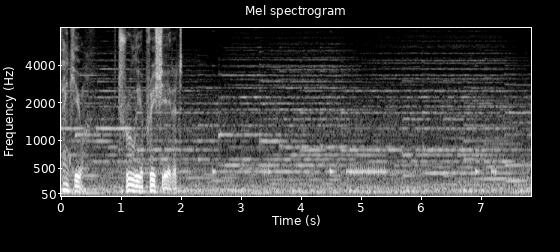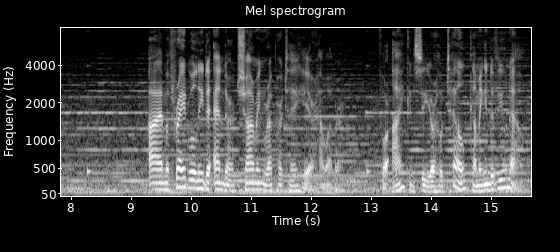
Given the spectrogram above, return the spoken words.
thank you. Truly appreciate it. I'm afraid we'll need to end our charming repartee here, however, for I can see your hotel coming into view now.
